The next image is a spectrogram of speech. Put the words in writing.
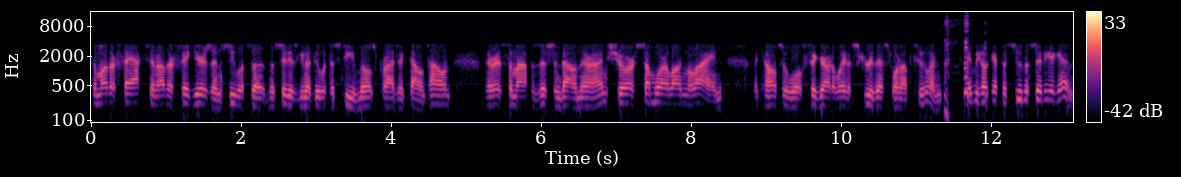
some other facts and other figures, and see what the the city is going to do with the Steve Mills project downtown. There is some opposition down there. I'm sure somewhere along the line, the council will figure out a way to screw this one up too, and maybe he'll get to sue the city again.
